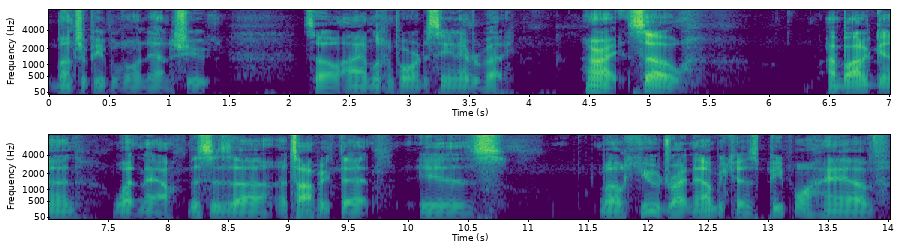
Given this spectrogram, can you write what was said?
bunch of people going down to shoot, so I am looking forward to seeing everybody. All right, so I bought a gun. What now? This is a, a topic that is well huge right now because people have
